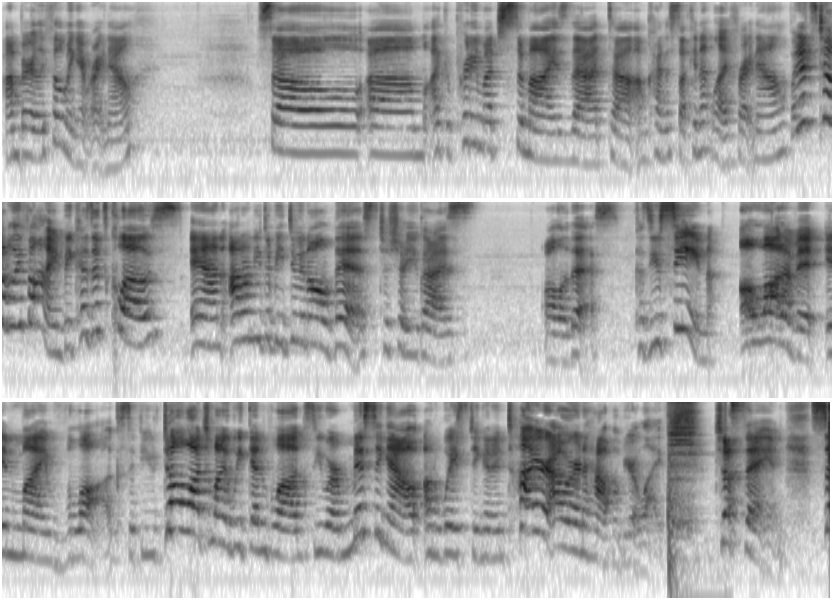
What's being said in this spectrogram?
I'm barely filming it right now. So um, I could pretty much surmise that uh, I'm kind of sucking at life right now, but it's totally fine because it's close and I don't need to be doing all this to show you guys all of this because you've seen a lot of it in my vlogs. If you don't watch my weekend vlogs, you are missing out on wasting an entire hour and a half of your life. Just saying. So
